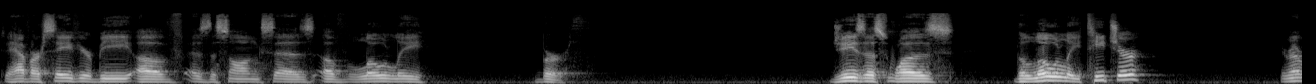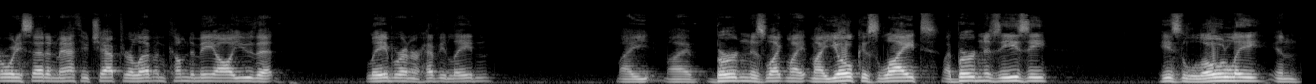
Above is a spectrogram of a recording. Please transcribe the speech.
to have our Savior be of, as the song says, of lowly birth. Jesus was the lowly teacher, Remember what he said in Matthew chapter 11? Come to me, all you that labor and are heavy laden. My, my burden is like, my, my yoke is light, my burden is easy. He's lowly in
